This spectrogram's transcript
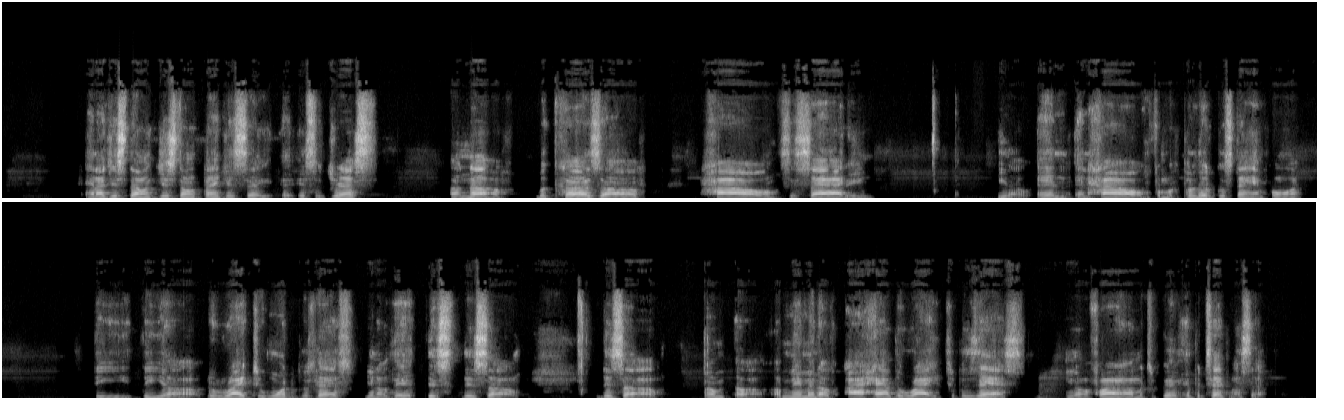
and I just don't just don't think it's a it's addressed enough because of how society, you know, and and how from a political standpoint, the the uh, the right to want to possess, you know, that this this uh, this uh, um, uh, amendment of I have the right to possess, you know, a firearm to, and protect myself.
